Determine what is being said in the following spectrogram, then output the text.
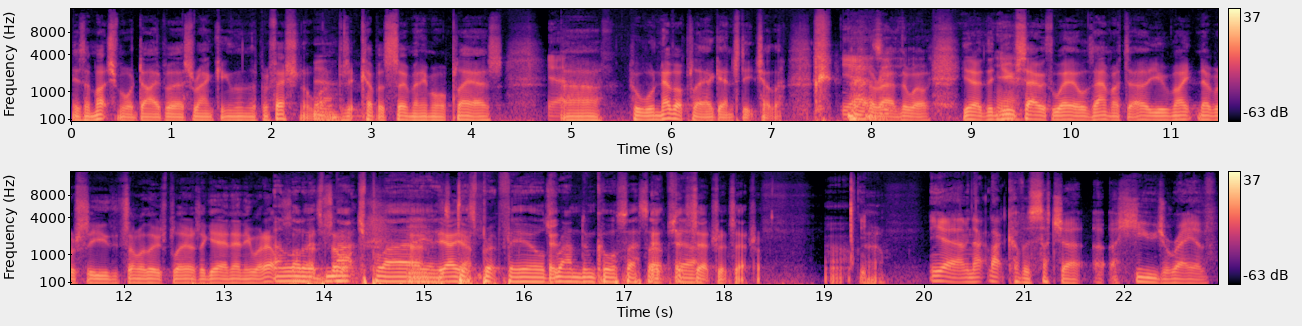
is a much more diverse ranking than the professional Yeah. one because it covers so many more players Yeah. uh, who will never play against each other Yeah, around so- the world. You know, the Yeah. New South Wales amateur, you might never see some of those players again anywhere else. And a lot of it's so match play Um, and yeah, it's yeah. disparate fields, It- random course setups. etc., etc. et. Oh. Yeah. Yeah, I mean that that covers such a, a, a huge array of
